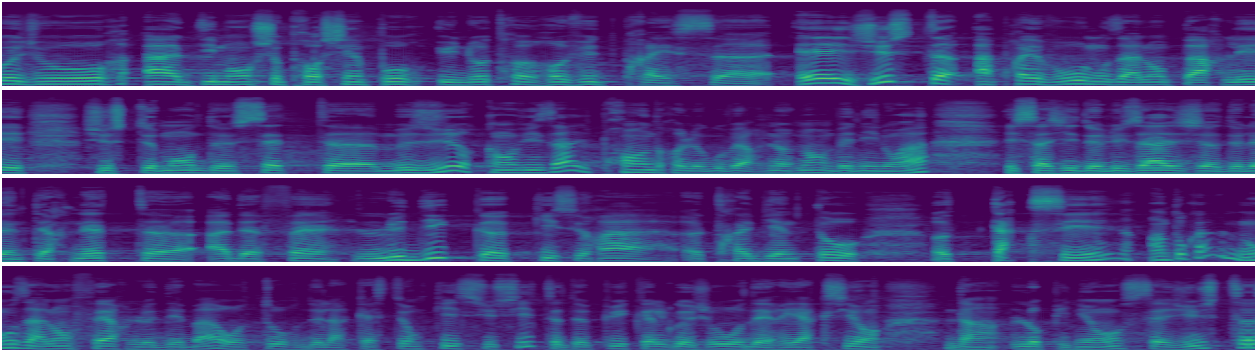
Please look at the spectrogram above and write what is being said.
Bonjour. À dimanche prochain pour une autre revue de presse. Et juste après vous, nous allons parler justement de cette euh, mesure qu'envisage prendre le gouvernement béninois. Il s'agit de l'usage de l'Internet euh, à des fins ludiques qui sera euh, très bientôt taxé. En tout cas, nous allons faire le débat autour de la question qui suscite depuis quelques jours des réactions dans l'opinion. C'est juste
